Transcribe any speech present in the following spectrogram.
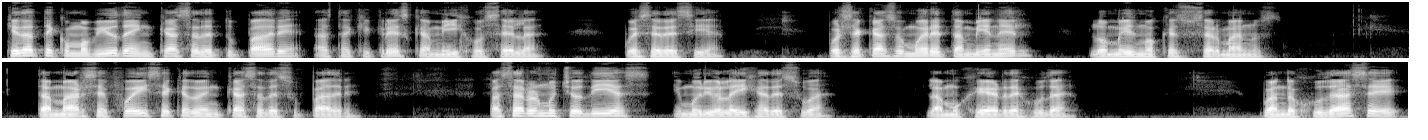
Quédate como viuda en casa de tu padre hasta que crezca mi hijo Sela, pues se decía, por si acaso muere también él, lo mismo que sus hermanos. Tamar se fue y se quedó en casa de su padre. Pasaron muchos días y murió la hija de Sua, la mujer de Judá. Cuando Judá se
